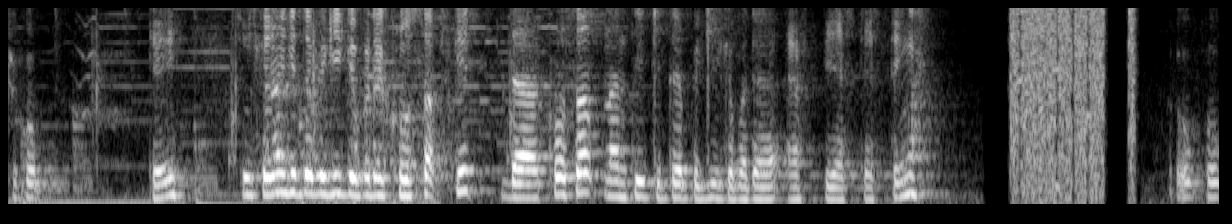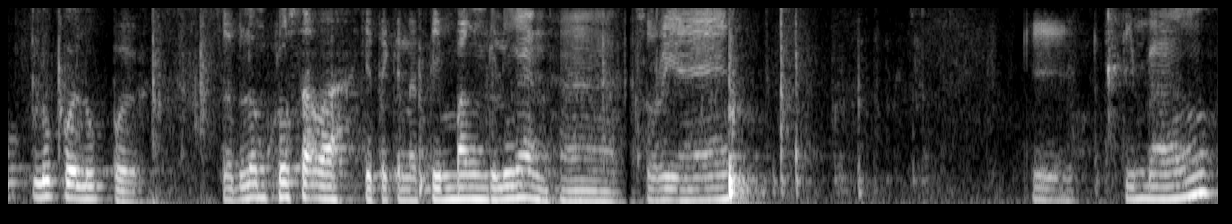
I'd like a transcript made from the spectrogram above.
Cukup. Okey. So sekarang kita pergi kepada close up sikit. Dah close up nanti kita pergi kepada FPS testing lah. Oh, oh, lupa lupa. Sebelum close up lah kita kena timbang dulu kan. Ha, sorry eh. Okay, timbang.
